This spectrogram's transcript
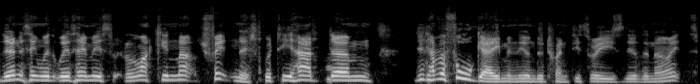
the only thing with, with him is lacking match fitness. But he had um, did have a full game in the under 23s the other night.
